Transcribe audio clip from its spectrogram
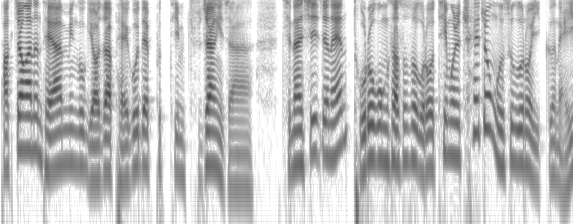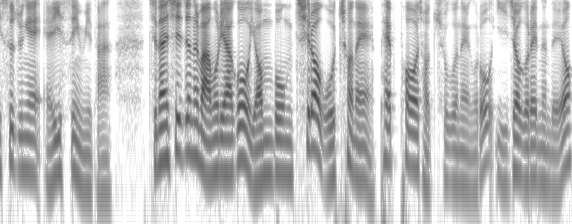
박정아는 대한민국 여자 배구 대표팀 주장이자 지난 시즌엔 도로공사 소속으로 팀을 최종 우승으로 이끈 에이스 중의 에이스입니다. 지난 시즌을 마무리하고 연봉 7억 5천에 페퍼 저축은행으로 이적을 했는데요.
